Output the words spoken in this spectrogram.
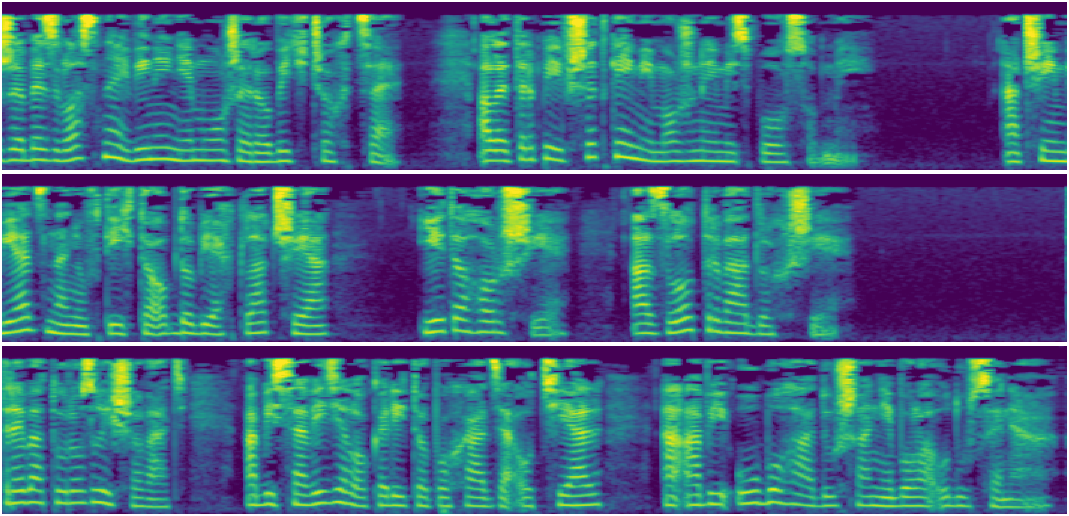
že bez vlastnej viny nemôže robiť, čo chce, ale trpí všetkými možnými spôsobmi. A čím viac na ňu v týchto obdobiach tlačia, je to horšie a zlo trvá dlhšie. Treba tu rozlišovať, aby sa videlo, kedy to pochádza odtiaľ a aby úbohá duša nebola udusená.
